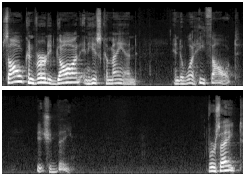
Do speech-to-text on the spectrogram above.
Saul converted God and his command into what he thought it should be. Verse 8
